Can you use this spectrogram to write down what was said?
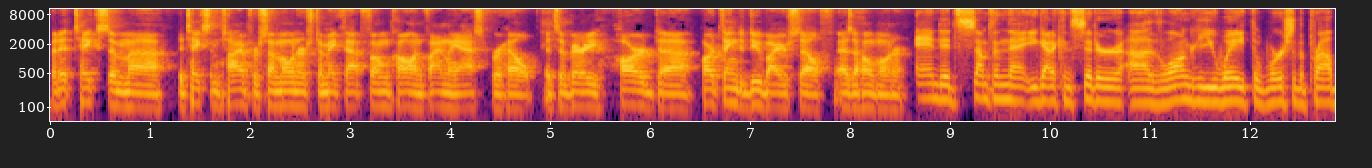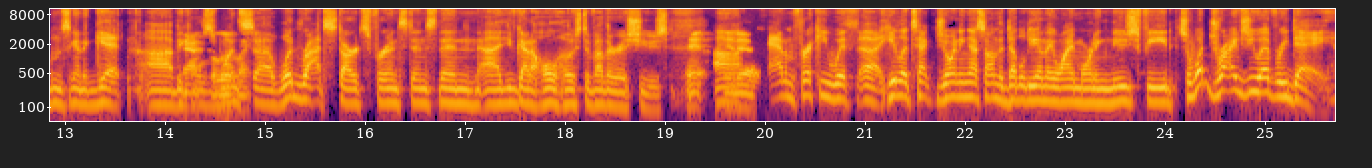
but it takes some uh, it takes some time for some owners to make that phone call and finally ask for help. It's a very hard uh, hard thing to do by yourself as a homeowner, and it's something that you got to consider. Uh, the longer you wait, the worse of the problem's going to get uh, because Absolutely. once uh, wood rot starts, for instance, then you've got a whole host of other issues. It, it is. Adam Fricke with uh, Helitech joining us on the WMAY morning news feed. So, what drives you every day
